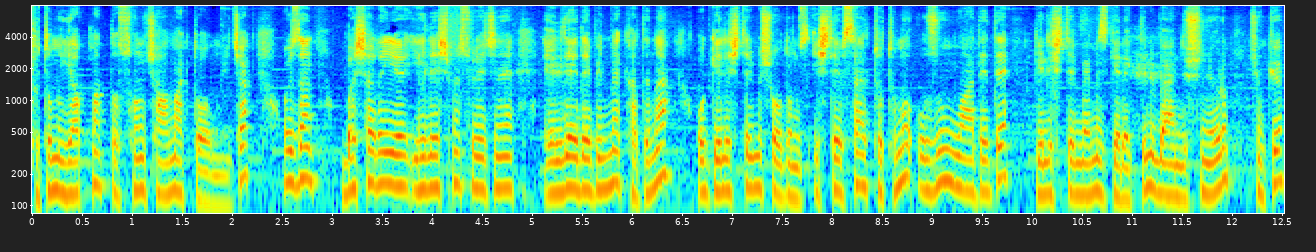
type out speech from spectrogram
tutumu yapmakla sonuç almak da olmayacak. O yüzden başarıyı, iyileşme sürecini elde edebilmek adına o geliştirmiş olduğumuz işlevsel tutumu uzun vadede geliştirmemiz gerektiğini ben düşünüyorum. Çünkü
